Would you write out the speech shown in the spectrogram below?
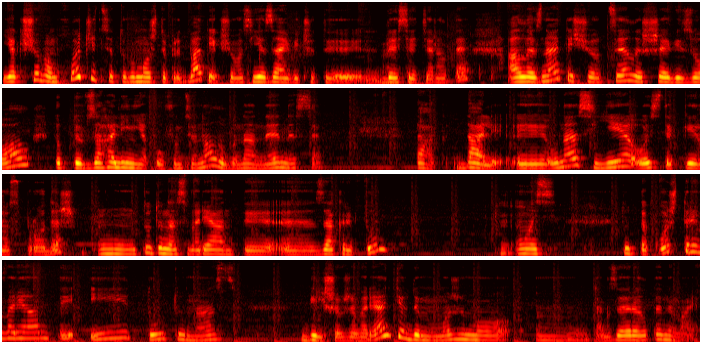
Якщо вам хочеться, то ви можете придбати, якщо у вас є зайві 10 РЛТ, але знайте, що це лише візуал, тобто взагалі ніякого функціоналу вона не несе. Так, далі е, у нас є ось такий розпродаж. Тут у нас варіанти е, за крипту. Ось Тут також три варіанти, і тут у нас більше вже варіантів, де ми можемо. Е, так, за РЛТ немає.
